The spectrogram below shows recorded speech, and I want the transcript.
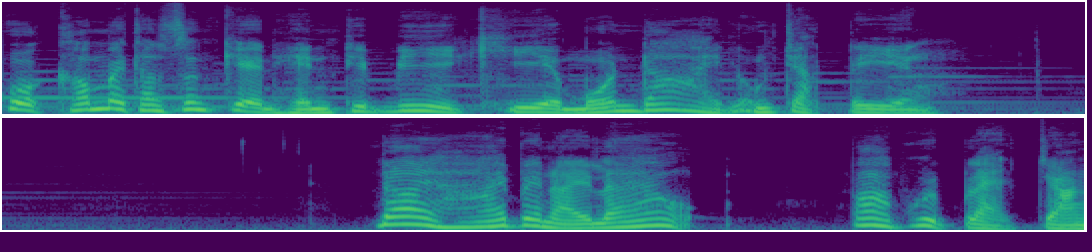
พวกเขาไม่ทันสังเกตเห็นทิบบี้เคลีย์ม้วนได้ลงจากเตียง ได้หายไปไหนแล้ว ป้าพูดแปลกจัง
